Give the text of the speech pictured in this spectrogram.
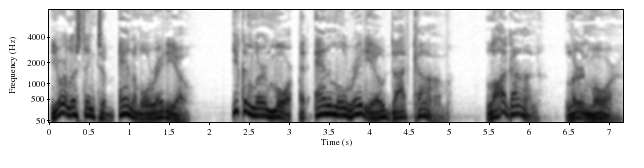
You're listening to Animal Radio. You can learn more at animalradio.com. Log on, learn more.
